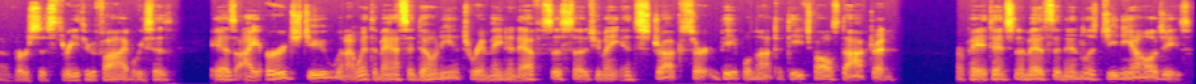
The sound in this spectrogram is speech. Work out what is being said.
uh, verses 3 through 5, where he says, As I urged you when I went to Macedonia to remain in Ephesus so that you may instruct certain people not to teach false doctrine or pay attention to myths and endless genealogies.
